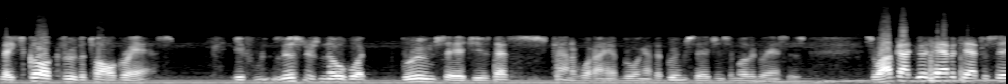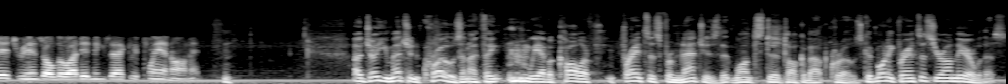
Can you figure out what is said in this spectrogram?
they skulk through the tall grass. If listeners know what broom sedge is, that's kind of what I have growing out the broom sedge and some other grasses. So I've got good habitat for sedge wrens, although I didn't exactly plan on it. Uh, Joe, you mentioned crows, and I think we have a caller, Francis from Natchez, that wants to talk about crows. Good morning, Francis. You're on the air with us.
